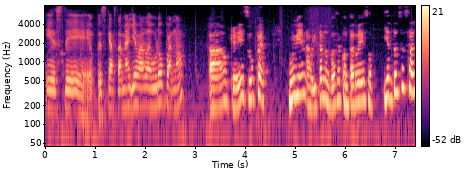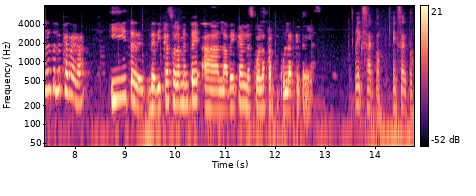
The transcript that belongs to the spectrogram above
este, pues que hasta me ha llevado a Europa, ¿no? Ah, ok, súper. Muy bien, ahorita nos vas a contar de eso. Y entonces sales de la carrera y te dedicas solamente a la beca en la escuela particular que tenías. Exacto, exacto.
